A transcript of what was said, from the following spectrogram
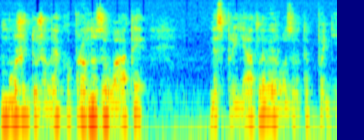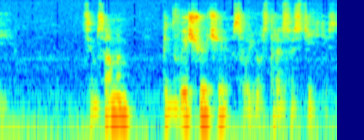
можуть дуже легко прогнозувати несприятливий розвиток подій, цим самим підвищуючи свою стресостійкість.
